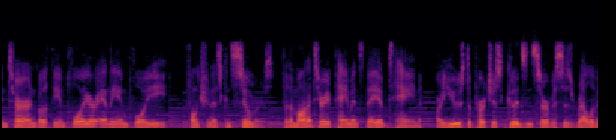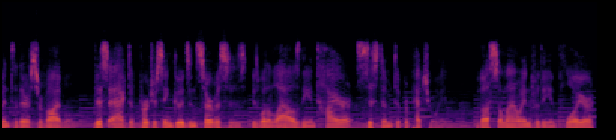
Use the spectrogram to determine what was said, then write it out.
In turn, both the employer and the employee function as consumers, for the monetary payments they obtain are used to purchase goods and services relevant to their survival. This act of purchasing goods and services is what allows the entire system to perpetuate thus allowing for the employer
